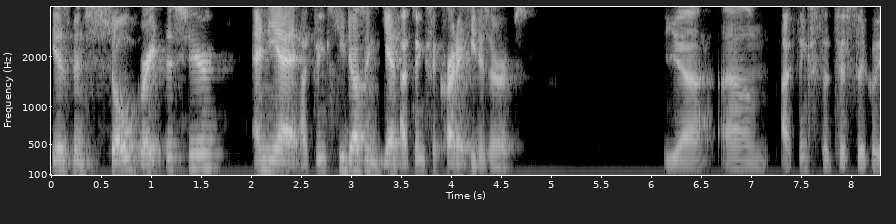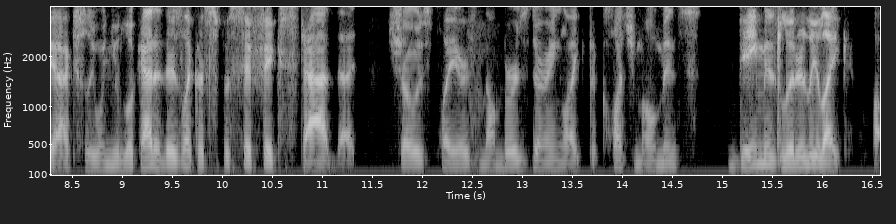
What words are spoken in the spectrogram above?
He has been so great this year, and yet I think he doesn't get I think the credit he deserves. Yeah, um, I think statistically, actually, when you look at it, there's like a specific stat that shows players' numbers during like the clutch moments Dame is literally like uh,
